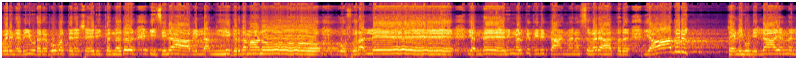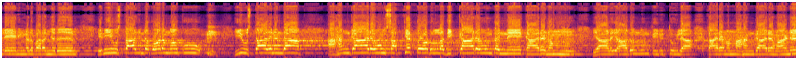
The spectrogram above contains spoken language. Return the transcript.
ഒരു നബിയുടെ അനുഭവത്തിന് ശേരിക്കുന്നത് ഇസ്ലാമിൽ അംഗീകൃതമാണോ? കുഫറല്ലേ? എന്തേ നിങ്ങൾക്ക് തിരുത്താൻ മനസ്സ് വരാത്തത്? യാതൊരു തെളിവുമില്ല എന്നല്ലേ നിങ്ങൾ പറഞ്ഞത്? ഇനി ഉസ്താദിന്റെ കോലം നോക്കൂ. ഈ ഉസ്താദിനെന്താ അഹങ്കാരവും സത്യത്തോടുള്ള ധിക്കാരവും തന്നെ കാരണം. ഇയാൾ യാതൊന്നും തിരുത്തൂല. കാരണം അഹങ്കാരമാണ്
